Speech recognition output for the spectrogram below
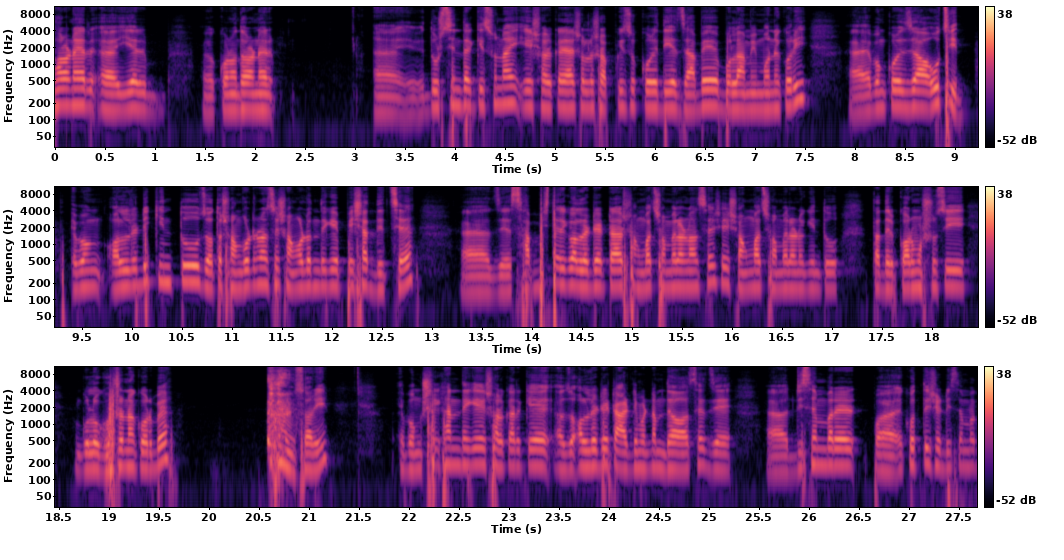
ধরনের ইয়ের, কোনো ধরনের দুশ্চিন্তার কিছু নাই, এই সরকার আসলে সব কিছু করে দিয়ে যাবে বলে আমি মনে করি এবং করে যাওয়া উচিত। এবং অলরেডি কিন্তু যত সংগঠন আছে, সংগঠন থেকে প্রেশার দিচ্ছে যে ছাব্বিশ তারিখে অলরেডি একটা সংবাদ সম্মেলন আছে, সেই সংবাদ সম্মেলনে কিন্তু তাদের কর্মসূচিগুলো ঘোষণা করবে। সরি এবং সেখান থেকে সরকারকে অলরেডি একটা আলটিমেটাম দেওয়া আছে যে ডিসেম্বরের একত্রিশে ডিসেম্বর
